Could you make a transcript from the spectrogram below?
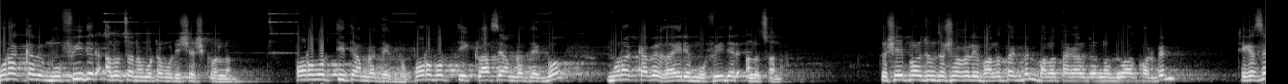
মোরাক্কাবে মুফিদের আলোচনা মোটামুটি শেষ করলাম। পরবর্তীতে আমরা দেখব, পরবর্তী ক্লাসে আমরা দেখব মোরাক্কাবে গাইরে মুফিদের আলোচনা। তো সেই পর্যন্ত সকলে ভালো থাকবেন, ভালো থাকার জন্য দোয়া করবেন। ঠিক আছে?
